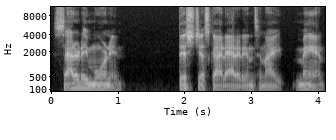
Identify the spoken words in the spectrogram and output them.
Saturday morning, this just got added in tonight. Man,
